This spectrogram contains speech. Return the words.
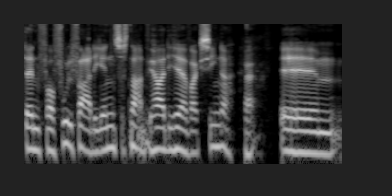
den får fuld fart igen, så snart vi har de her vacciner. Ja. Øhm,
